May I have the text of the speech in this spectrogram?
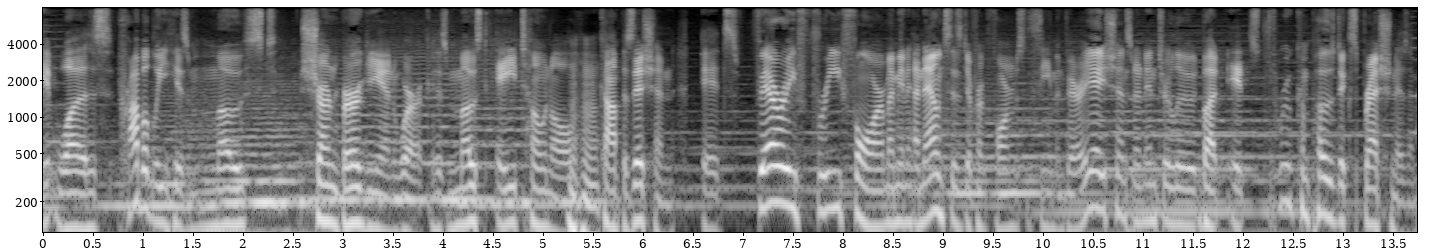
It was probably his most Schoenbergian work, his most atonal Mhm. composition. It's very free form. I mean, it announces different forms of theme and variations and an interlude, but it's through composed expressionism.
